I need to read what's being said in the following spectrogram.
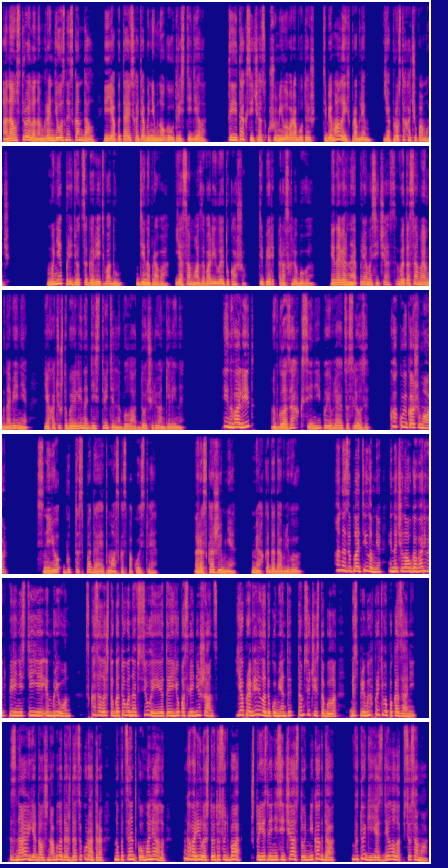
Она устроила нам грандиозный скандал, и я пытаюсь хотя бы немного утрясти дело. Ты и так сейчас у Шумилова работаешь, тебе мало их проблем? Я просто хочу помочь. Мне придется гореть в аду. Дина права, я сама заварила эту кашу. Теперь расхлебываю. И, наверное, прямо сейчас, в это самое мгновение, я хочу, чтобы Элина действительно была дочерью Ангелины. «Инвалид?» В глазах Ксении появляются слезы. «Какой кошмар!» С нее будто спадает маска спокойствия. «Расскажи мне», — мягко додавливаю. «Она заплатила мне и начала уговаривать перенести ей эмбрион. Сказала, что готова на все, и это ее последний шанс. Я проверила документы, там все чисто было, без прямых противопоказаний. Знаю, я должна была дождаться куратора, но пациентка умоляла. Говорила, что это судьба, что если не сейчас, то никогда. В итоге я сделала все сама.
